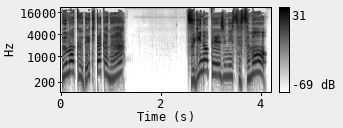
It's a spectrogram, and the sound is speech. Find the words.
うまくできたかな次のページに進もう。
